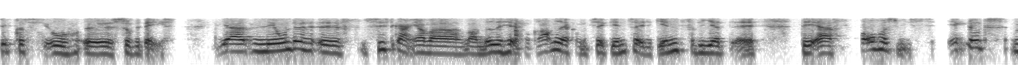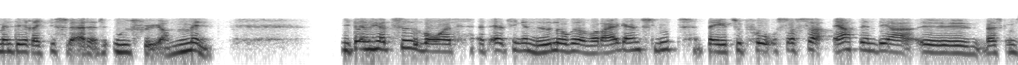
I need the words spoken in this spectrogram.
depressive øh, suppedags? Jeg nævnte øh, sidste gang, jeg var, var med her i programmet, jeg kommer til at gentage det igen, fordi at, øh, det er forholdsvis enkelt, men det er rigtig svært at udføre. Men i den her tid, hvor at, at alting er nedlukket, og hvor der ikke er en slutdato på, så, så er den der, øh, hvad skal man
